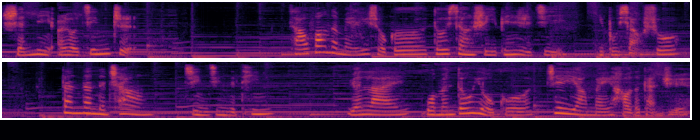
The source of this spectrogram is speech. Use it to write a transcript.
神秘而又精致。曹芳的每一首歌都像是一篇日记，一部小说，淡淡的唱，静静的听。原来我们都有过这样美好的感觉。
